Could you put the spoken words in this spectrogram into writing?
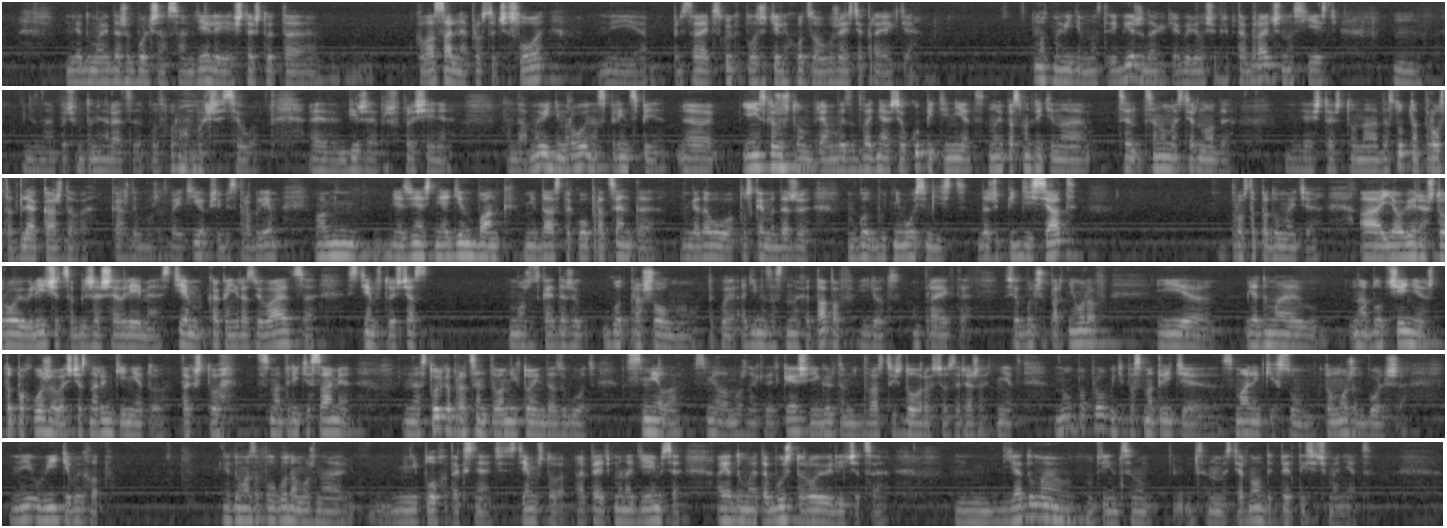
Я думаю, их даже больше на самом деле. Я считаю, что это колоссальное просто число. И представляете, сколько положительных отзывов уже есть о проекте. Вот мы видим у нас три да, как я говорил, еще CryptoBridge у нас есть. Не знаю, почему-то мне нравится эта платформа больше всего. Э, биржа, я прошу прощения. Да, мы видим ROI у нас, в принципе, э, я не скажу, что он прям вы за два дня все купите, нет. Ну и посмотрите на цен, цену мастерноды. Я считаю, что она доступна просто для каждого. Каждый может войти вообще без проблем. Вам, я извиняюсь, ни один банк не даст такого процента годового. Пускай мы даже в год будет не 80, даже 50. Просто подумайте. А я уверен, что ROI увеличится в ближайшее время с тем, как они развиваются, с тем, что сейчас, можно сказать, даже год прошел, ну, такой один из основных этапов идет у проекта. Все больше партнеров, и я думаю, на блокчейне что-то похожего сейчас на рынке нету. Так что смотрите сами, столько процентов вам никто не даст в год. Смело, смело можно кидать кэш, я не говорю там 20 тысяч долларов все заряжать, нет. Ну попробуйте, посмотрите с маленьких сумм, кто может больше и увидите выхлоп. Я думаю, за полгода можно неплохо так снять. С тем, что опять мы надеемся, а я думаю, это будет, что ROI увеличится. Я думаю, вот видим цену, цену мастерноды 5000 монет.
